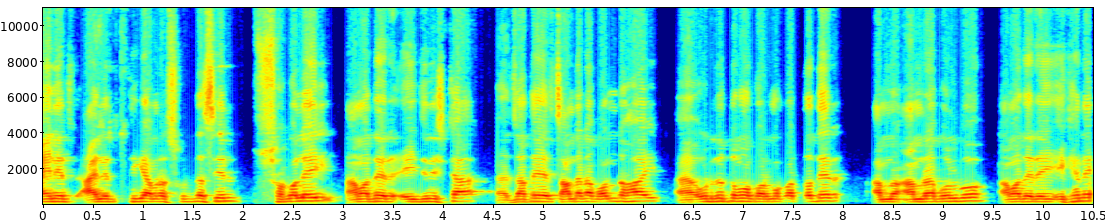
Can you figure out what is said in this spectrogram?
আইনের আইনের থেকে আমরা শ্রদ্ধাশীল। সকলেই আমাদের এই জিনিসটা যাতে চাঁদাটা বন্ধ হয় ঊর্ধ্বতম কর্মকর্তাদের আমরা আমরা বলব আমাদের এই এখানে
